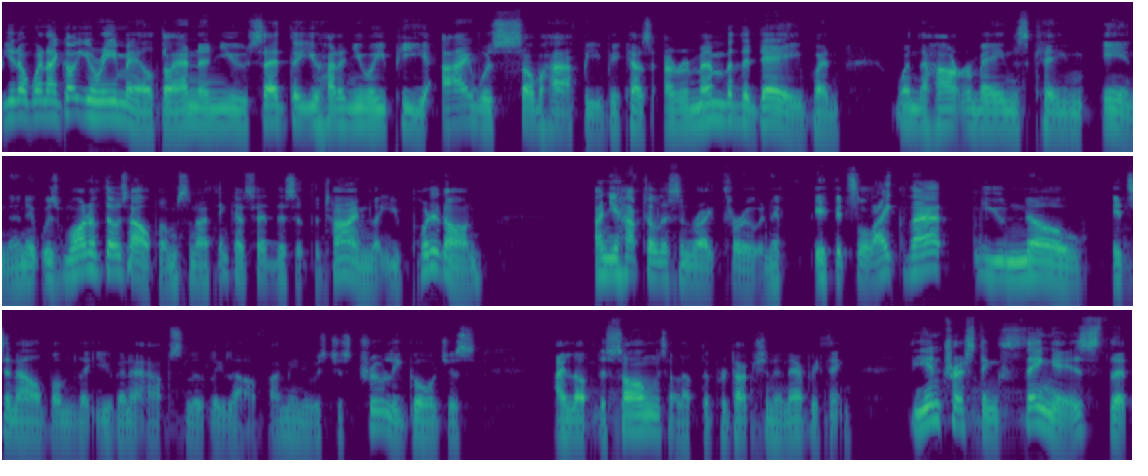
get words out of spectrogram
You know, when I got your email, Glenn, and you said that you had a new EP, I was so happy because I remember the day when when The Heart Remains came in, and it was one of those albums, and I think I said this at the time, that you put it on and you have to listen right through. And if, if it's like that, you know it's an album that you're going to absolutely love. I mean, it was just truly gorgeous. I love the songs, I love the production and everything. The interesting thing is that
